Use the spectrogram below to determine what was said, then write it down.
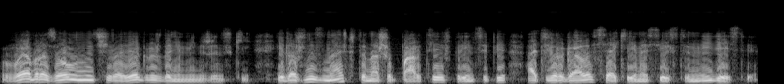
Вы образованный человек, гражданин Минжинский, и должны знать, что наша партия, в принципе, отвергала всякие насильственные действия.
